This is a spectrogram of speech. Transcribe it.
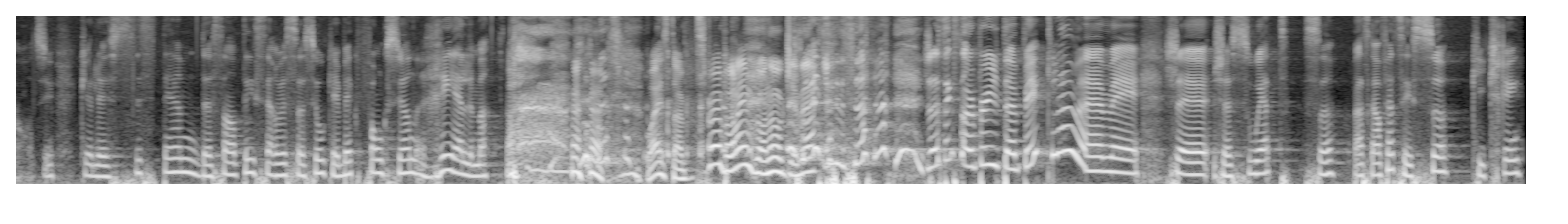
Mon Dieu, que le système de santé et services sociaux au Québec fonctionne réellement. Ouais, c'est un petit peu un problème qu'on a au Québec. Ouais, c'est ça. Je sais que c'est un peu utopique, là, mais, mais je, je souhaite ça. Parce qu'en fait, c'est ça qui crée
